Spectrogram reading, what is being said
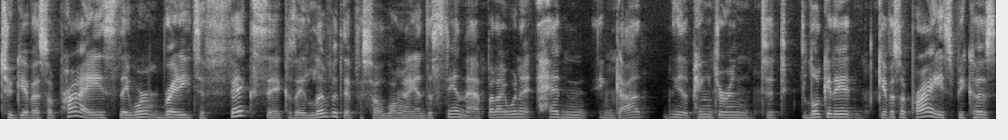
to give us a price. They weren't ready to fix it because they lived with it for so long. I understand that, but I went ahead and, and got you know, the painter in to, to look at it, give us a price because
